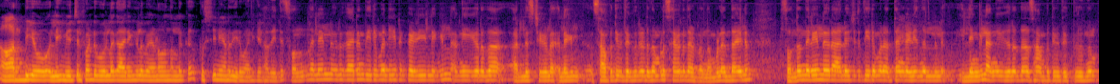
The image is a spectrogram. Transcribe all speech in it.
ആർ ഡി ഒ അല്ലെങ്കിൽ മ്യൂച്വൽ ഫണ്ട് പോലുള്ള കാര്യങ്ങൾ വേണോ എന്നുള്ളത് ക്രിസ്റ്റീനയാണ് തീരുമാനിക്കുന്നത് അതിന്റെ സ്വന്തം നിലയിൽ ഒരു കാര്യം തീരുമാനിക്കാൻ കഴിയില്ലെങ്കിൽ അംഗീകൃത അനലിസ്റ്റുകൾ അല്ലെങ്കിൽ സാമ്പത്തിക വിദഗ്ധരുടെ നമ്മൾ സേവനം തേടണം. നമ്മൾ എന്തായാലും സ്വന്തം നിലയിൽ ഒരു ആലോചിച്ച് തീരുമാനം എത്താൻ കഴിയുന്നില്ല ഇല്ലെങ്കിൽ അംഗീകൃത സാമ്പത്തിക വിദഗ്ധരിൽ നിന്നും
